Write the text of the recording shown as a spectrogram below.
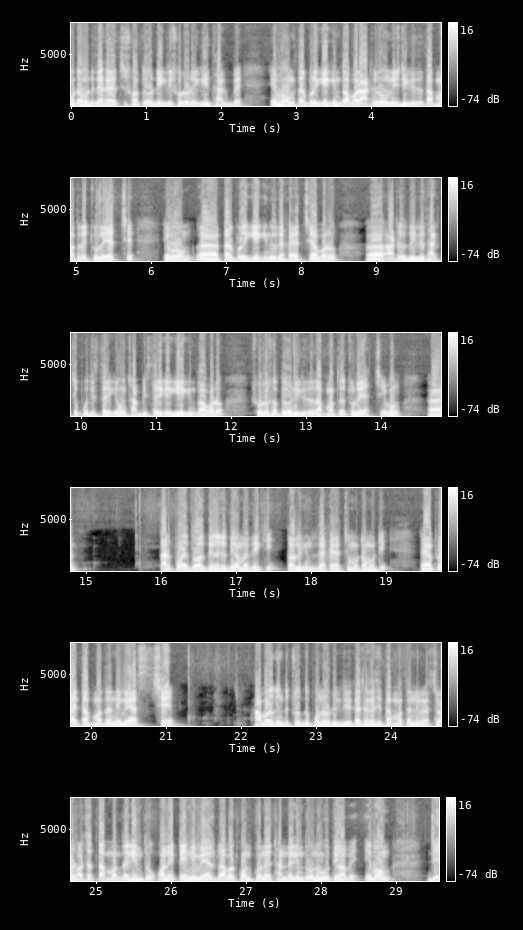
মোটামুটি দেখা যাচ্ছে সতেরো ডিগ্রি, ষোলো ডিগ্রি থাকবে এবং তারপরে গিয়ে কিন্তু আবার আঠেরো, উনিশ ডিগ্রিতে তাপমাত্রা চলে যাচ্ছে এবং তারপরে গিয়ে কিন্তু দেখা যাচ্ছে আবারও আঠেরো ডিগ্রি থাকছে পঁচিশ তারিখ এবং ছাব্বিশ তারিখে গিয়ে কিন্তু আবারও ষোলো, সতেরো ডিগ্রিতে তাপমাত্রা চলে যাচ্ছে এবং তারপরে দশ দিনে যদি আমরা দেখি, তাহলে কিন্তু দেখা যাচ্ছে মোটামুটি প্রায় তাপমাত্রা নেমে আসছে। আবারও কিন্তু চোদ্দ, পনেরো ডিগ্রির কাছাকাছি তাপমাত্রা নেমে আসছে। অর্থাৎ তাপমাত্রা কিন্তু অনেকটাই নেমে আসবে, আবার কনকনে ঠান্ডা কিন্তু অনুভূতি হবে এবং যে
